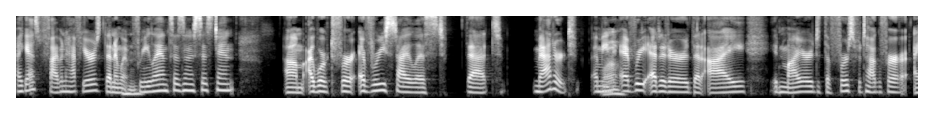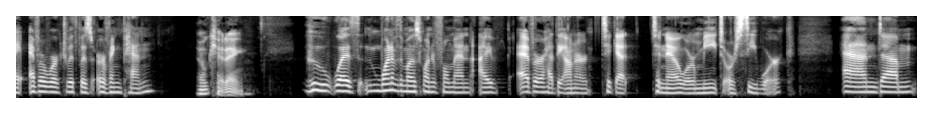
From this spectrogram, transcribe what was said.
I guess, five and a half years. Then I went freelance as an assistant. Um, I worked for every stylist that mattered. I mean, Wow. every editor that I admired, the first photographer I ever worked with was Irving Penn No kidding. who was one of the most wonderful men I've ever had the honor to get to know or meet or see work. And um,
